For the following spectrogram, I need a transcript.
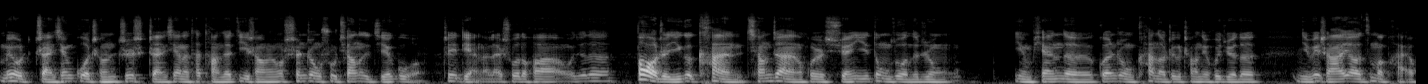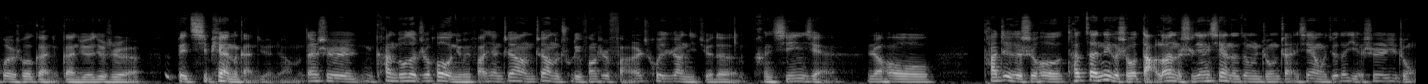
没有展现过程，只是展现了他躺在地上然后身中数枪的结果。这一点呢来说的话，我觉得抱着一个看枪战或者悬疑动作的这种影片的观众看到这个场景会觉得你为啥要这么拍，或者说感感觉就是。被欺骗的感觉，你知道吗？但是你看多了之后，你会发现这样这样的处理方式反而会让你觉得很新鲜。然后他这个时候他在那个时候打乱了时间线的这么一种展现，我觉得也是一种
